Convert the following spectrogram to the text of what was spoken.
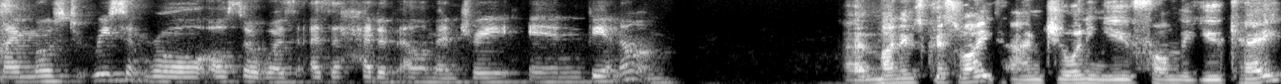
my most recent role also was as a head of elementary in Vietnam. Uh, my name is Chris Wright. I'm joining you from the UK,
